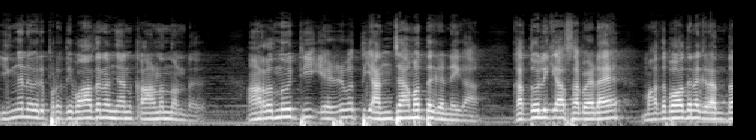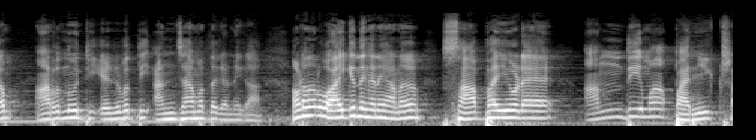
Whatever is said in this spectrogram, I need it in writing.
ഇങ്ങനെ ഒരു പ്രതിപാദനം ഞാൻ കാണുന്നുണ്ട്. അറുന്നൂറ്റി എഴുപത്തി അഞ്ചാമത്തെ ഗണിക കത്തോലിക്ക സഭയുടെ മതബോധന ഗ്രന്ഥം അറുന്നൂറ്റി എഴുപത്തി അഞ്ചാമത്തെ ഗണിക അവിടെ നമ്മൾ വായിക്കുന്ന ഇങ്ങനെയാണ് സഭയുടെ അന്തിമ പരീക്ഷ.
